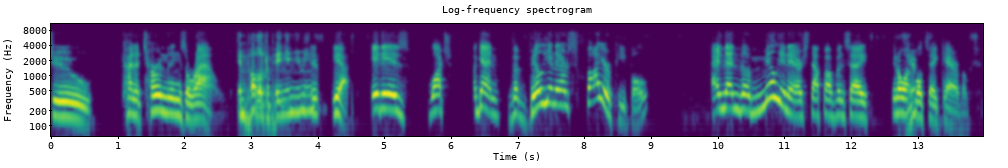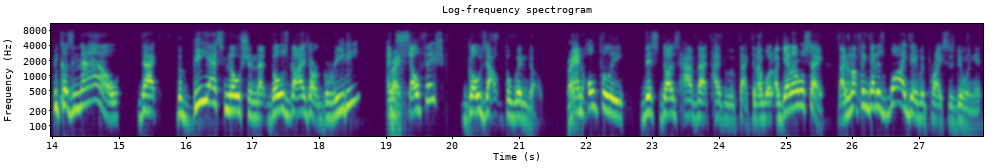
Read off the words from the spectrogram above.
to kind of turn things around, In public opinion, you mean? it, yeah, it is watch again the billionaires fire people, and then the millionaires step up and say, you know what, Yeah. we'll take care of them. Because now that the BS notion that those guys are greedy and Right. selfish, goes out the window. Right. And hopefully this does have that type of effect. And I will again, I will say, I do not think that is why David Price is doing it.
